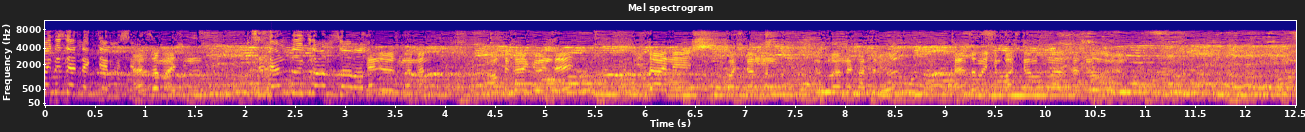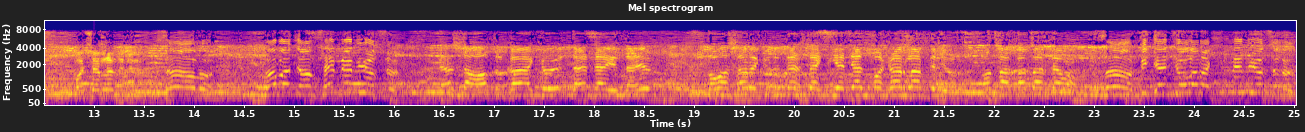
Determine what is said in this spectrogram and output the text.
aynı dernekten Her misiniz? zaman için Sizlerin duygularınızı alalım. kendi özlemem Altınkaya köyünde de aynı başkanımın duygularına katılıyoruz. Her zaman için başkanımızın arkasında duruyoruz. Başarılar diliyoruz. Sağ olun. Babacan sen ne diyorsun? Ben de Altınkaya Köy Derneği'ndeyim. Mustafa Sarıgül'ü destekleyeceğiz. Başarılar diliyoruz. Sonuna kadar devam. Sağ ol. Bir genç olarak siz ne diyorsunuz?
